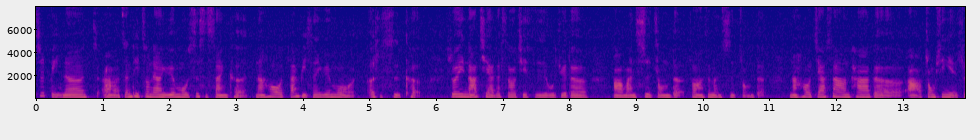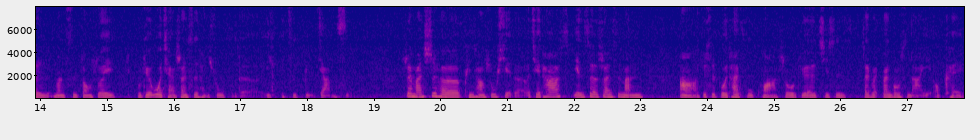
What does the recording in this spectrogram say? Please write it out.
这支笔呢，啊，整体重量约莫四十三克，然后单笔身约莫二十四克，所以拿起来的时候，其实我觉得啊，蛮适中的，重量是蛮适中的。然后加上它的啊重心也是蛮适中，所以我觉得握起来算是很舒服的一一支笔这样子，所以蛮适合平常书写的，而且它颜色算是蛮啊，就是不会太浮夸，所以我觉得其实在办办公室拿也 OK。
